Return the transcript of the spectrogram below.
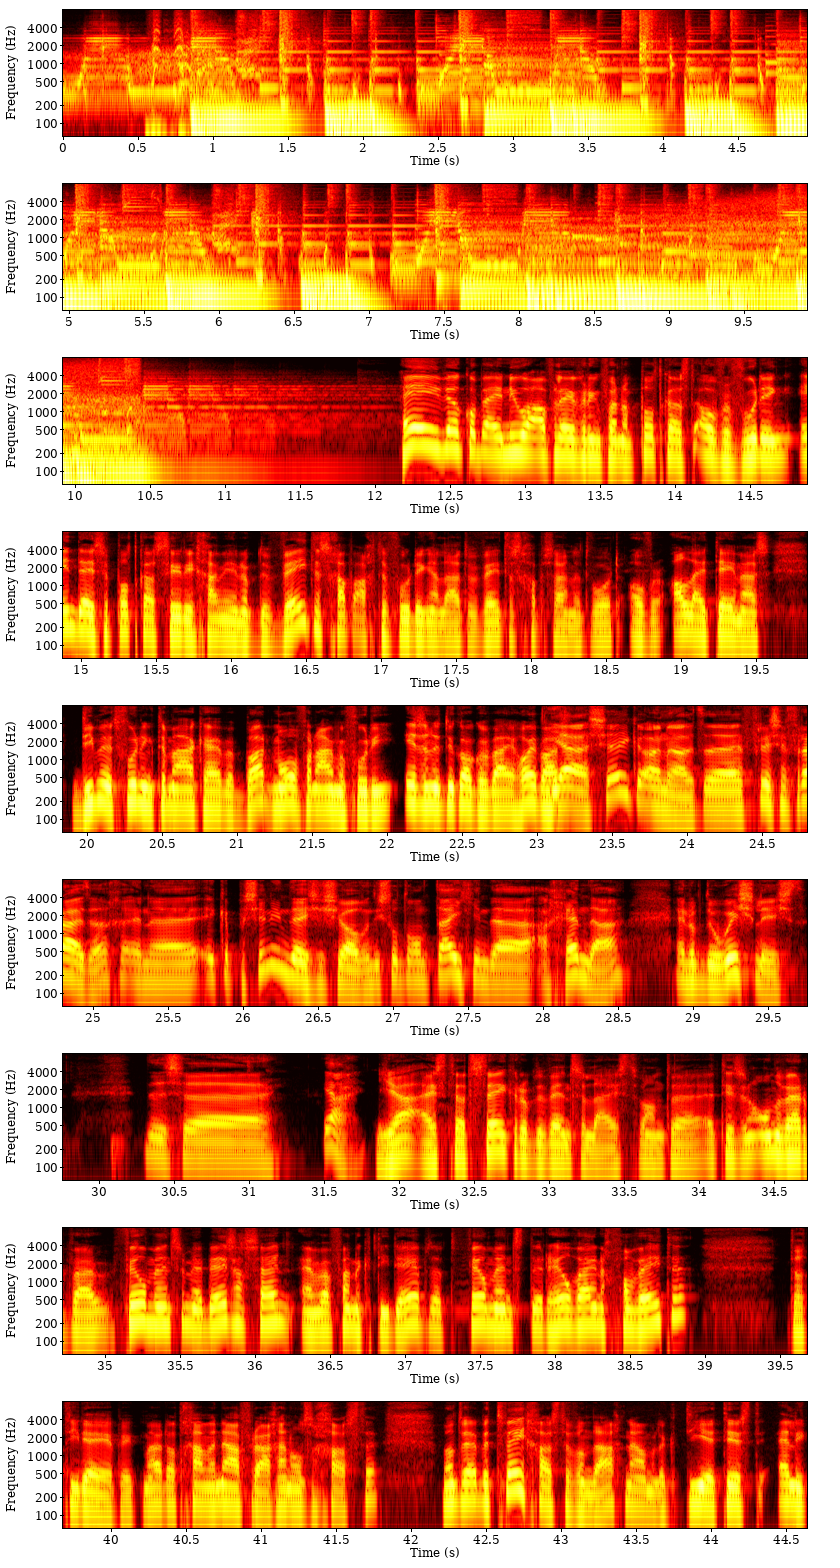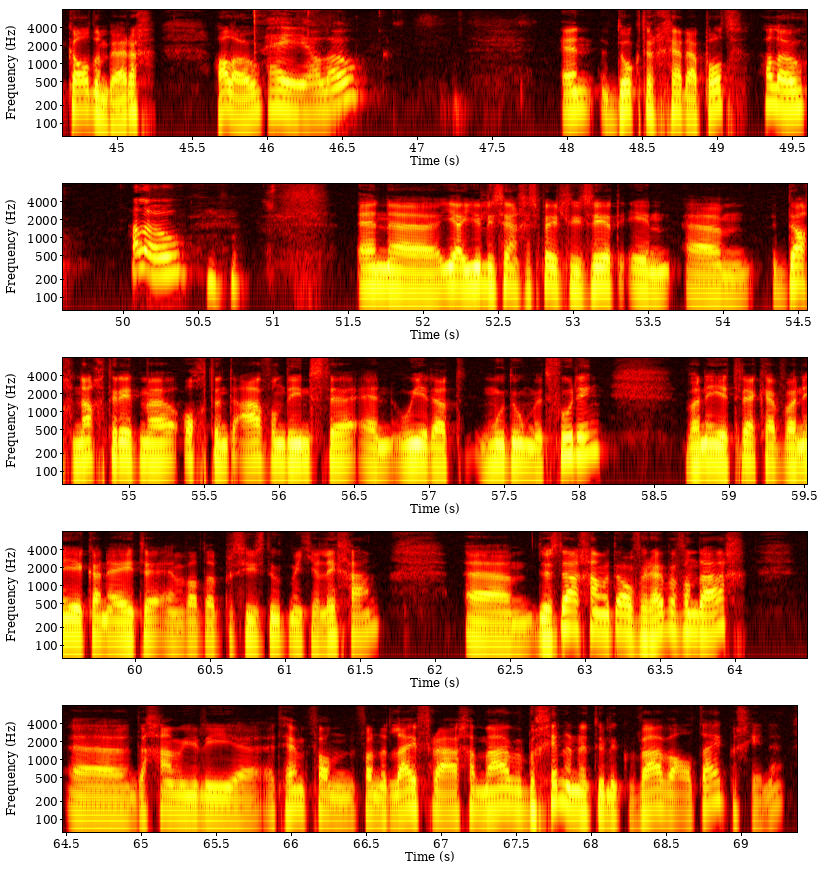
Hey, welkom bij een nieuwe aflevering van een podcast over voeding. In deze podcastserie gaan we in op de wetenschap achter voeding en laten we wetenschappers aan het woord over allerlei thema's die met voeding te maken hebben. Bart Mol van Foodie is er natuurlijk ook weer bij. Hoi Bart. Ja, zeker Arnoud. Uh, fris en fruitig. En uh, ik heb er zin in deze show, want die stond al een tijdje in de agenda en op de wishlist. Dus uh, ja. Ja, hij staat zeker op de wensenlijst, want het is een onderwerp waar veel mensen mee bezig zijn en waarvan ik het idee heb dat veel mensen er heel weinig van weten. Dat idee heb ik, maar dat gaan we navragen aan onze gasten. Want we hebben twee gasten vandaag, namelijk diëtist Ellie Kaldenberg. Hallo. Hey, hallo. En dokter Gerda Pot. Hallo. Hallo. En uh, ja, jullie zijn gespecialiseerd in um, dag-nachtritme, ochtend-avonddiensten en hoe je dat moet doen met voeding. Wanneer je trek hebt, wanneer je kan eten en wat dat precies doet met je lichaam. Um, dus daar gaan we het over hebben vandaag. Uh, dan gaan we jullie uh, het hem van, van het lijf vragen. Maar we beginnen natuurlijk waar we altijd beginnen.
